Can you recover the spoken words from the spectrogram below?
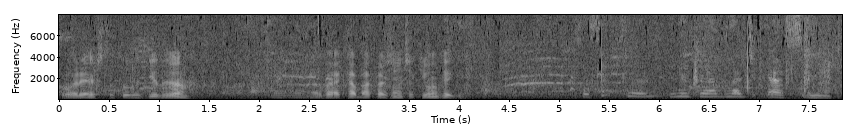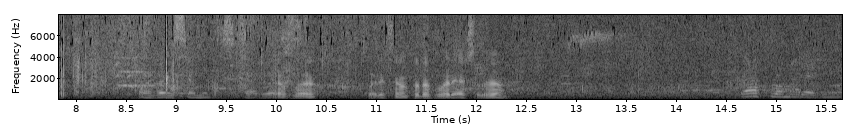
Floresta toda aqui, tá vendo? Ela vai acabar com a gente aqui, vamos ver aqui. Você sempre ele tem do lado de cá, assim, ó. Ela vai ser muito cara. Tá fa- parecendo toda a floresta, tá vendo? Olha a flor amarelinha.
